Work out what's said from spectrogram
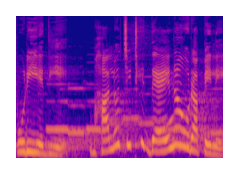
পড়িয়ে দিয়ে। ভালো চিঠি দেয় না ওরা পেলে।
